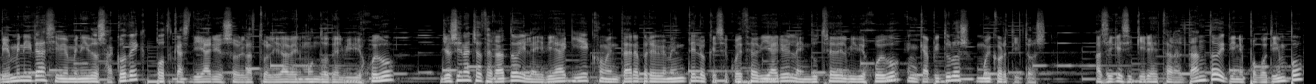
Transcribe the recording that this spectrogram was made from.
Bienvenidas y bienvenidos a Codec, podcast diario sobre la actualidad del mundo del videojuego. Yo soy Nacho Cerrato y la idea aquí es comentar brevemente lo que se cuece a diario en la industria del videojuego en capítulos muy cortitos. Así que si quieres estar al tanto y tienes poco tiempo,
